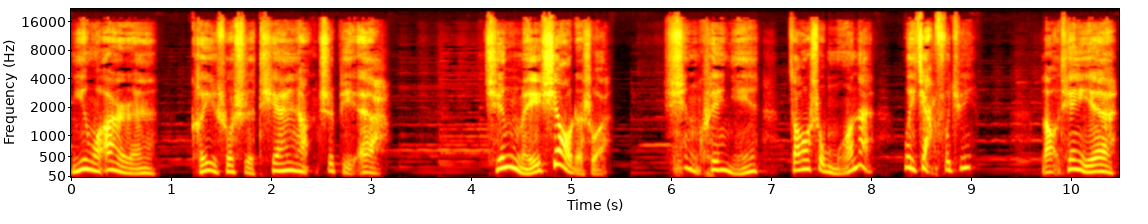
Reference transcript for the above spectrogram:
你我二人可以说是天壤之别啊。”青梅笑着说：“幸亏您遭受磨难，未嫁夫君，老天爷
